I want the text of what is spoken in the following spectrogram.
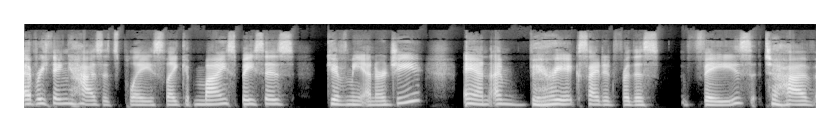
everything has its place. Like my spaces give me energy and I'm very excited for this phase to have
